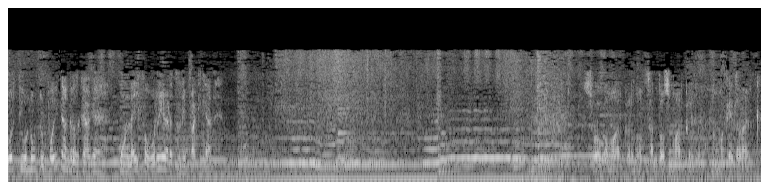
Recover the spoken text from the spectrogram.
ஒருத்தி ஒண்ணு விட்டு போயிட்டாங்கிறதுக்காக உன் லைஃப ஒரே இடத்துல நிப்பாட்டிக்காத. சோகமா இருக்கிறதும் சந்தோஷமா இருக்கிறதும் நம்ம கையில தான் இருக்கு.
